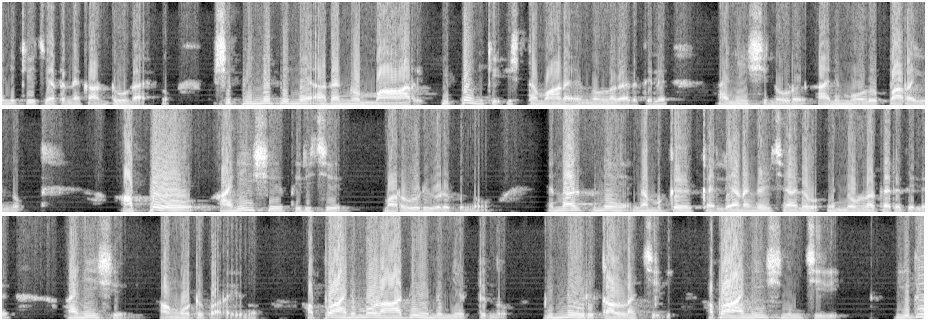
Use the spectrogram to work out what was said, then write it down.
എനിക്ക് ചേട്ടനെ കണ്ടുകൂടായിരുന്നു. പക്ഷെ പിന്നെ പിന്നെ അതങ്ങ് മാറി. ഇപ്പൊ എനിക്ക് ഇഷ്ടമാണ് എന്നുള്ള തരത്തിൽ അനീഷിനോട് അനുമോൾ പറയുന്നു. അപ്പോ അനീഷ് തിരിച്ച് മറുപടി കൊടുക്കുന്നു എന്നാൽ പിന്നെ നമുക്ക് കല്യാണം കഴിച്ചാലോ എന്നുള്ള തരത്തിൽ അനീഷ് അങ്ങോട്ട് പറയുന്നു. അപ്പൊ അനുമോൾ ആദ്യം ഒന്ന് ഞെട്ടുന്നു. പിന്നെ ഒരു കള്ളച്ചിരി. അപ്പൊ അനീഷിനും ചിരി. ഇത്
